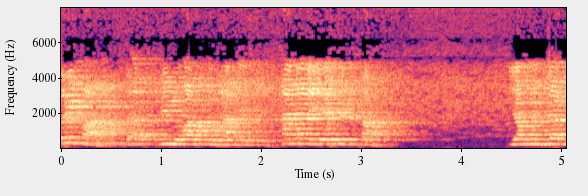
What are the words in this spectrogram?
terima di luar Tuhan itu. Hanya Yesus yang menjadi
